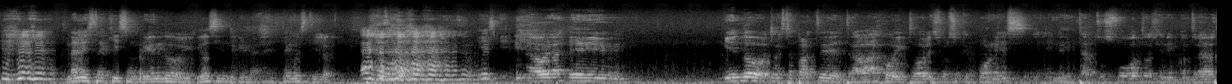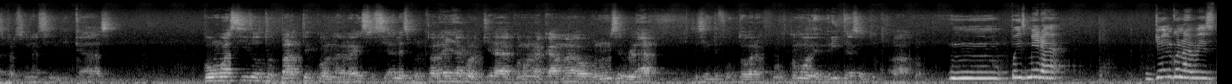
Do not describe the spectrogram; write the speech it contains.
Nani está aquí sonriendo y yo siento que tengo estilo. Y ahora, eh, viendo toda esta parte del trabajo y todo el esfuerzo que pones en editar tus fotos y en encontrar a las personas indicadas, ¿cómo ha sido tu parte con las redes sociales? Porque ahora ya cualquiera con una cámara o con un celular se siente fotógrafo. ¿Cómo demerita eso tu trabajo? Mm, Pues mira, yo alguna vez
